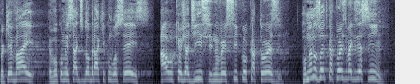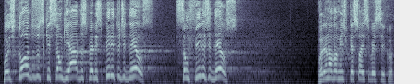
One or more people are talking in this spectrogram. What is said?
Porque vai, eu vou começar a desdobrar aqui com vocês algo que eu já disse no versículo 14. Romanos 8,14 vai dizer assim: Pois todos os que são guiados pelo Espírito de Deus são filhos de Deus. Vou ler novamente porque é só esse versículo.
